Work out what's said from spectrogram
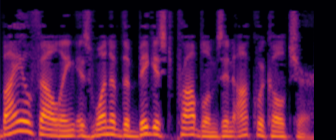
Biofouling is one of the biggest problems in aquaculture.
